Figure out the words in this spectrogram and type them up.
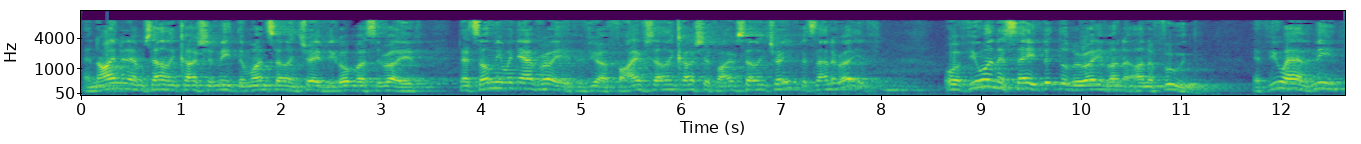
and nine of them selling kosher meat, and one selling treif, you go bust a Rav, that's only when you have Rav. If you have five selling kosher, five selling treif, it's not a Rav. Or if you want to say bittul b'Rav on a, on a food, if you have meat,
